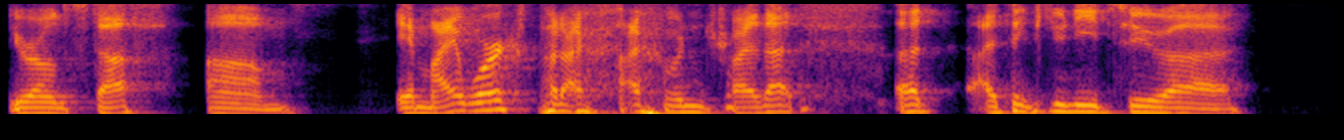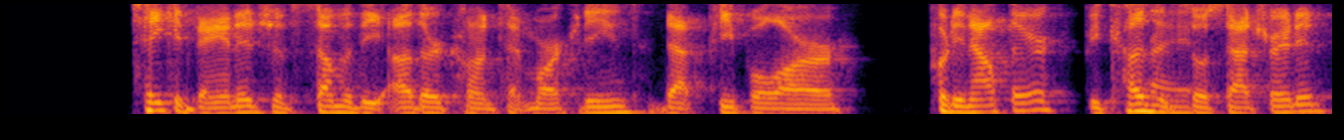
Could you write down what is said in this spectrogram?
your own stuff. Um, it might work, but I, I wouldn't try that. Uh, I think you need to uh, take advantage of some of the other content marketing that people are putting out there because right. it's so saturated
